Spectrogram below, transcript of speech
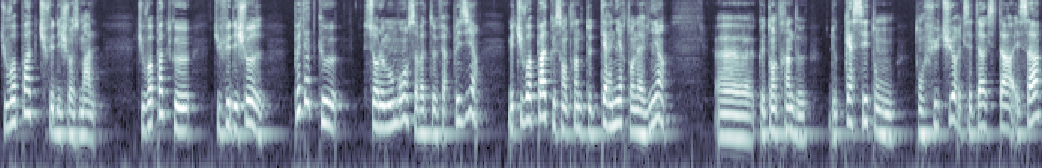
tu vois pas que tu fais des choses mal. Tu vois pas que tu fais des choses. Peut-être que sur le moment, ça va te faire plaisir, mais tu vois pas que c'est en train de te ternir ton avenir, euh, que tu es en train de, de casser ton, ton futur, etc., etc. Et ça,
